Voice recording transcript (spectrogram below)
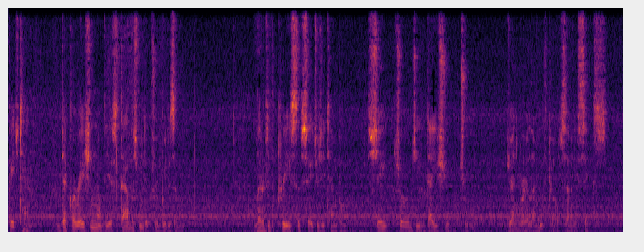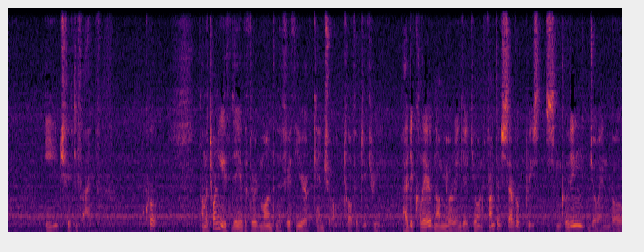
Page 10. Declaration of the Establishment of True Buddhism. Letter to the Priests of Seichoji Temple. Seichoji Daishuchu. January 11th, 1276. Age 55. On the 28th day of the third month in the fifth year of Kensho, 1253, I declared Nam-myoho Renge Kyo in front of several priests, including Joen Bo,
